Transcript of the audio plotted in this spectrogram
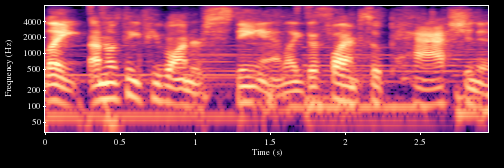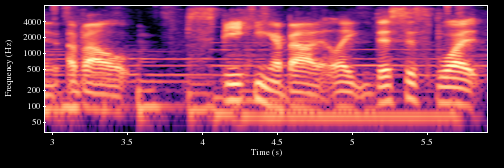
Like I don't think people understand. Like that's why I'm so passionate about speaking about it. Like this is what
